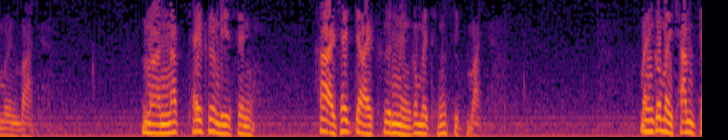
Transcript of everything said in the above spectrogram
หมื่นบาทนานนักใช้เครื่องดีเซล ค่าใช้จ่ายคืนหนึ่งก็ไม่ถึงสิบบาท มันก็ไม่ช้ำใจ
